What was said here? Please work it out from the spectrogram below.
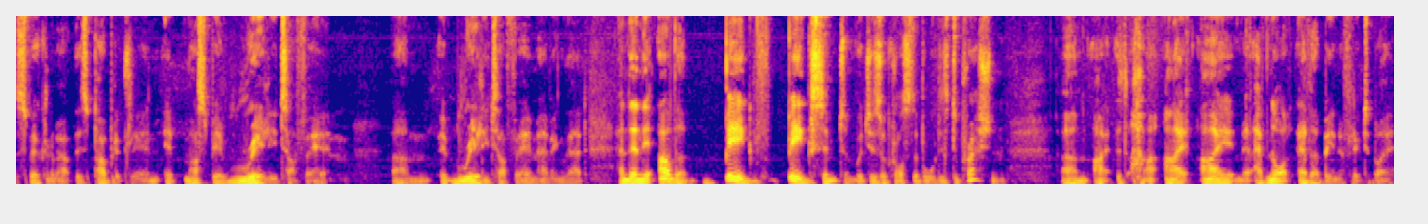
spoken about this publicly, and it must be really tough for him um, it really tough for him having that. And then the other big, big symptom, which is across the board, is depression. Um, I, I, I have not ever been afflicted by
